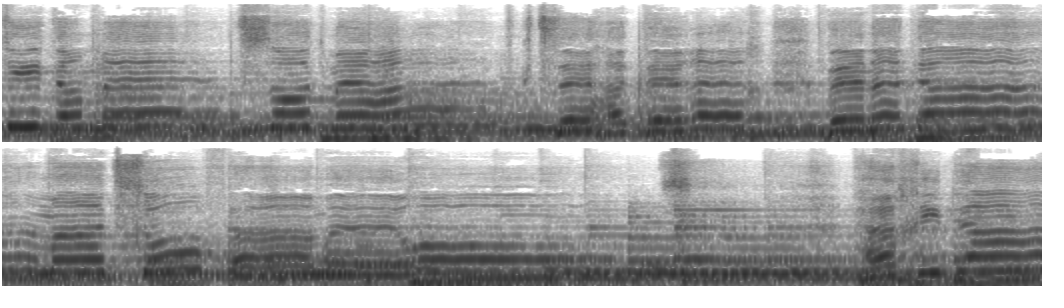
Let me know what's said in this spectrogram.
תתאמץ עוד מעט קצה הדרך בן אדם עד סוף המרוץ. החידה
